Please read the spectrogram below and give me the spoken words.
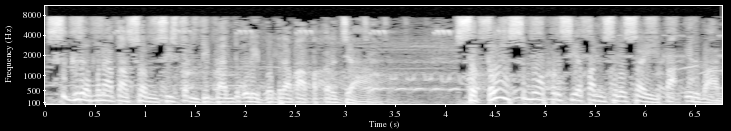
segera menata sound system dibantu oleh beberapa pekerja. Setelah semua persiapan selesai Pak Irwan,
